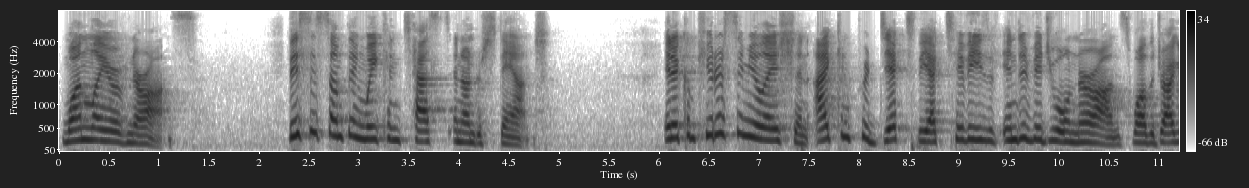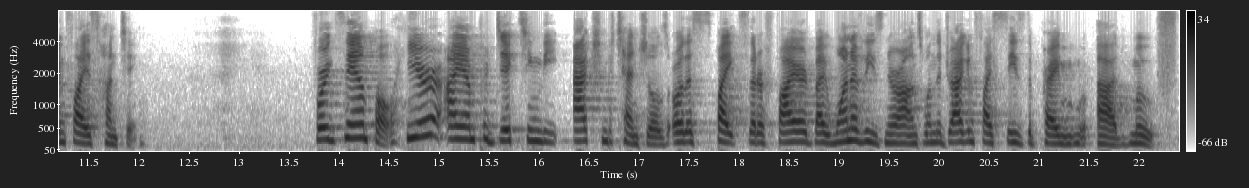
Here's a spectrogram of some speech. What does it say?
one layer of neurons. This is something we can test and understand. In a computer simulation, I can predict the activities of individual neurons while the dragonfly is hunting. For example, here I am predicting the action potentials or the spikes that are fired by one of these neurons when the dragonfly sees the prey uh, move.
